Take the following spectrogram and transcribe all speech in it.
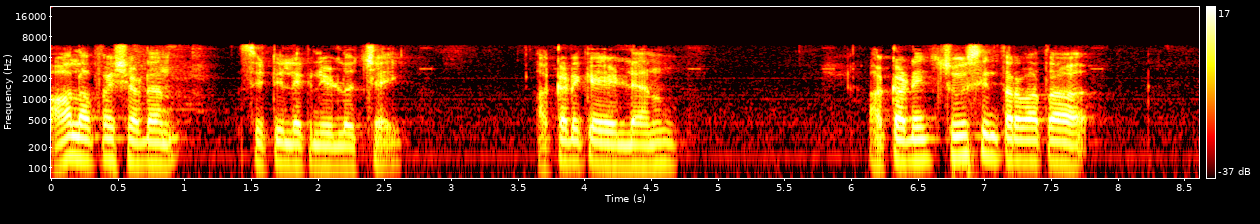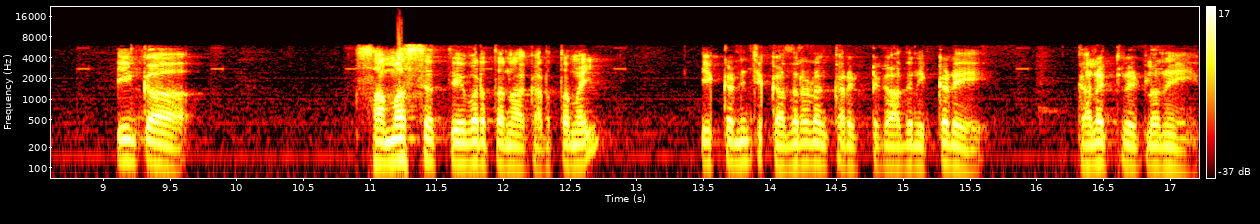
ఆల్ ఆఫ్ ఎ షడన్ సిటీలోకి నీళ్ళు వచ్చాయి అక్కడికే వెళ్ళాను. అక్కడి నుంచి చూసిన తర్వాత ఇంకా సమస్య తీవ్రత నాకు అర్థమై ఇక్కడి నుంచి కదలడం కరెక్ట్ కాదని ఇక్కడే కలెక్టరేట్లోనే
